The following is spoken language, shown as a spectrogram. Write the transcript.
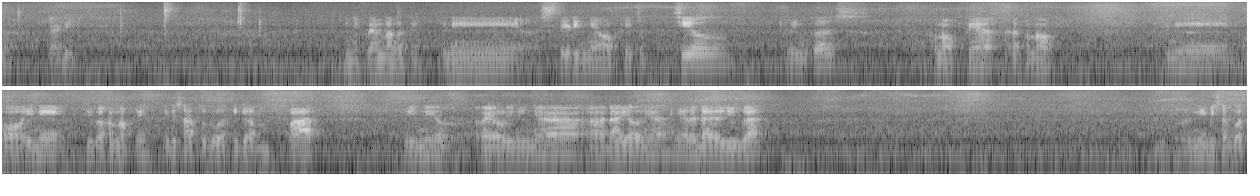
Nah jadi. Ini keren banget nih ini steeringnya oke kecil. Ringkes knopnya ada knop. Ini oh ini juga knop nih jadi 1 2 3 4 ini rail ininya uh, dialnya. Ini ada dial juga. Gitu loh. ini bisa buat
